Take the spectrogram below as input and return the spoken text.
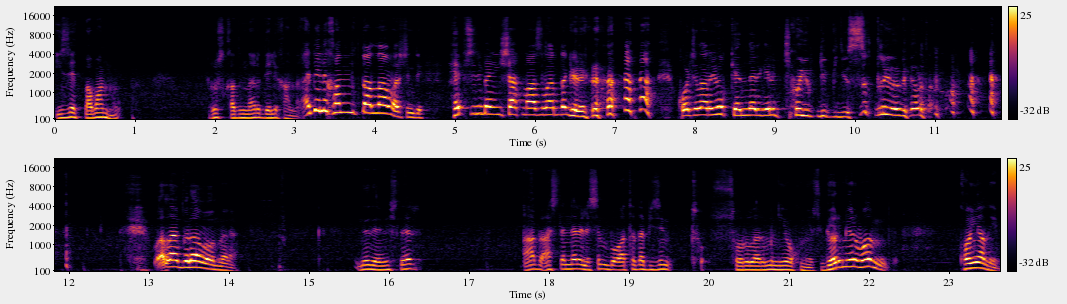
İzzet baban mı? Rus kadınları delikanlı. Ay delikanlılıkta Allah var şimdi. Hepsini ben inşaat mağazalarında görüyorum. Kocaları yok kendileri gelip çiko yükleyip gidiyor. Sıktırıyor bir oradan. Vallahi bravo onlara. Ne demişler? Abi aslen nerelisin? Bu atada bizim sorularımı niye okumuyorsun? Görmüyorum oğlum. Konyalıyım.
